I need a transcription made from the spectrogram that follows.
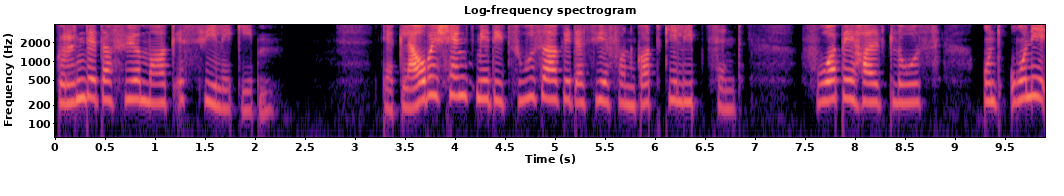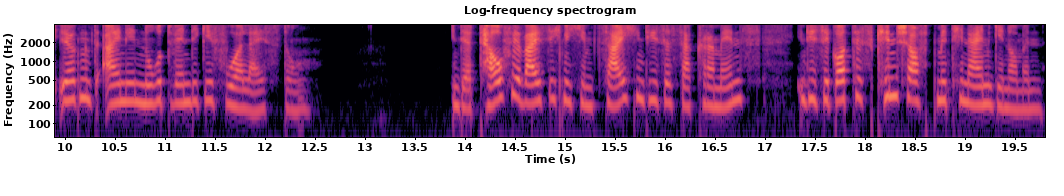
Gründe dafür mag es viele geben. Der Glaube schenkt mir die Zusage, dass wir von Gott geliebt sind, vorbehaltlos und ohne irgendeine notwendige Vorleistung. In der Taufe weiß ich mich im Zeichen dieses Sakraments in diese Gotteskindschaft mit hineingenommen,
